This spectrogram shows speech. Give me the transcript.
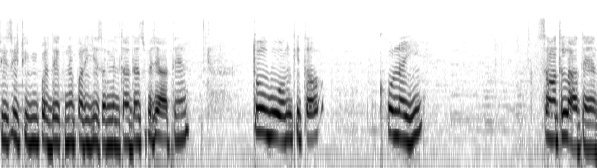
सीसीटीवी पर देखने पर ये सब मिलता है, दस बजे आते हैं तो वो अंकिता को नहीं, साथ लाते हैं।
